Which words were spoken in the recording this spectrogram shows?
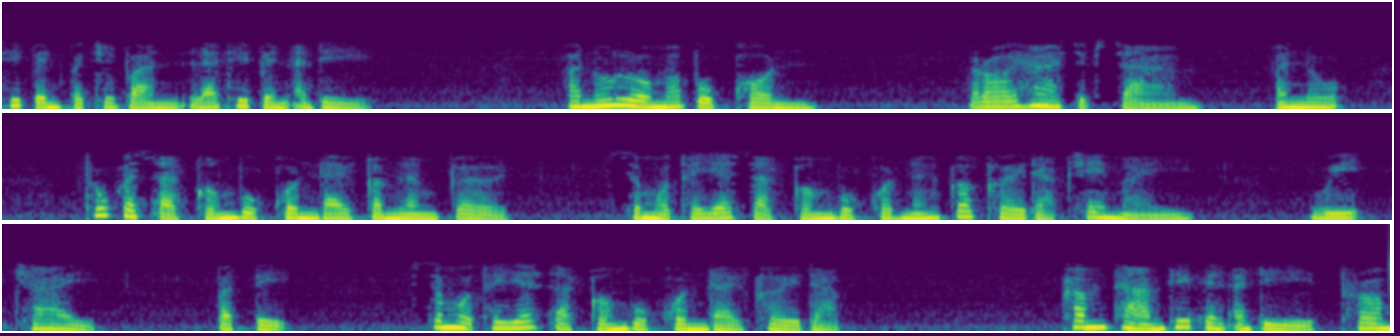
ที่เป็นปัจจุบันและที่เป็นอดีต อนุโลมบุคคลร้อยห้าสิบสามอนุ ทุกขสัตว์ของบุคคลใดกำลังเกิด สมุทัยสัตว์ของบุคคลนั้นก็เคยดับใช่ไหม วิ ใช่ ปฏิ สมุทัยสัตว์ของบุคคลใดเคยดับคำถามที่เป็นอดีตพร้อม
